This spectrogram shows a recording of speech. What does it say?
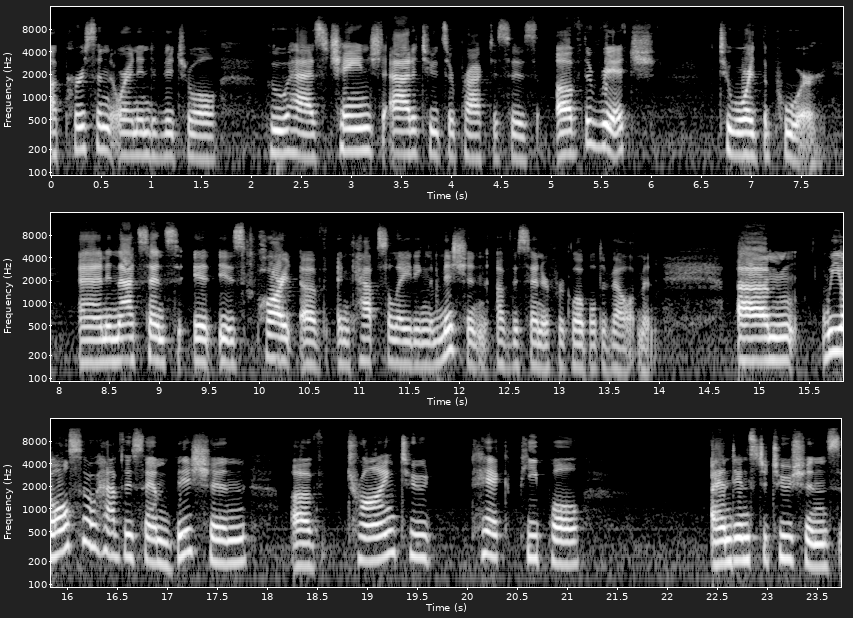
a person or an individual who has changed attitudes or practices of the rich toward the poor. And in that sense, it is part of encapsulating the mission of the Center for Global Development. Um, we also have this ambition of trying to pick people and institutions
